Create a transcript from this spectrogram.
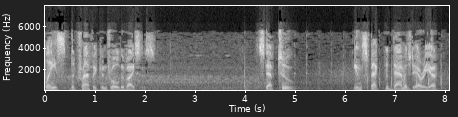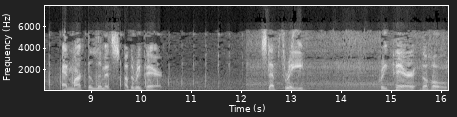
Place the traffic control devices. Step 2. Inspect the damaged area and mark the limits of the repair. Step 3. Prepare the hole.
